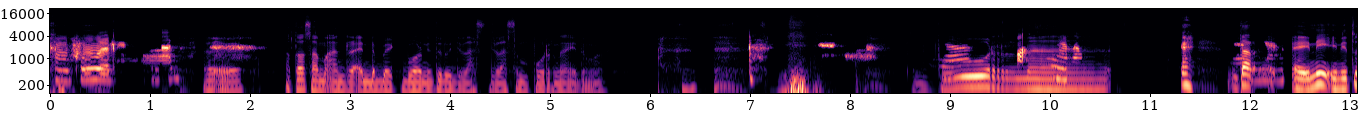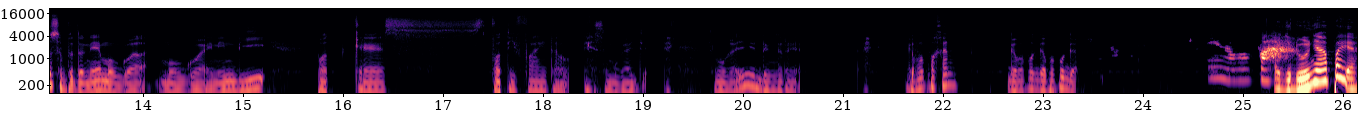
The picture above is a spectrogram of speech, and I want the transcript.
Sempurna. Atau sama Andra and the Backbone itu udah jelas-jelas sempurna itu mah sempurna. Eh ntar. Eh ini ini tuh sebetulnya mau gua mau gua ini di podcast Spotify tau. Eh semoga aja. Eh semoga aja denger ya. Eh gak apa-apa kan? Gak apa-apa gak apa-apa gak? Ya apa-apa. Oh judulnya apa ya?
